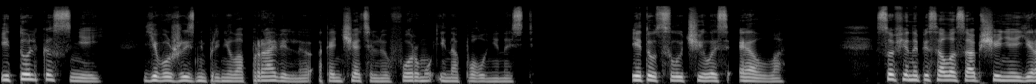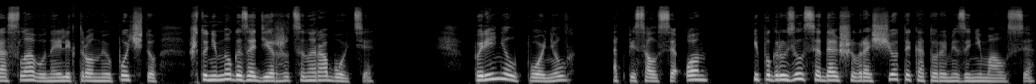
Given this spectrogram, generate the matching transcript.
И только с ней его жизнь приняла правильную окончательную форму и наполненность. И тут случилась Элла. Софья написала сообщение Ярославу на электронную почту, что немного задержится на работе. «Принял, понял», — отписался он и погрузился дальше в расчеты, которыми занимался.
